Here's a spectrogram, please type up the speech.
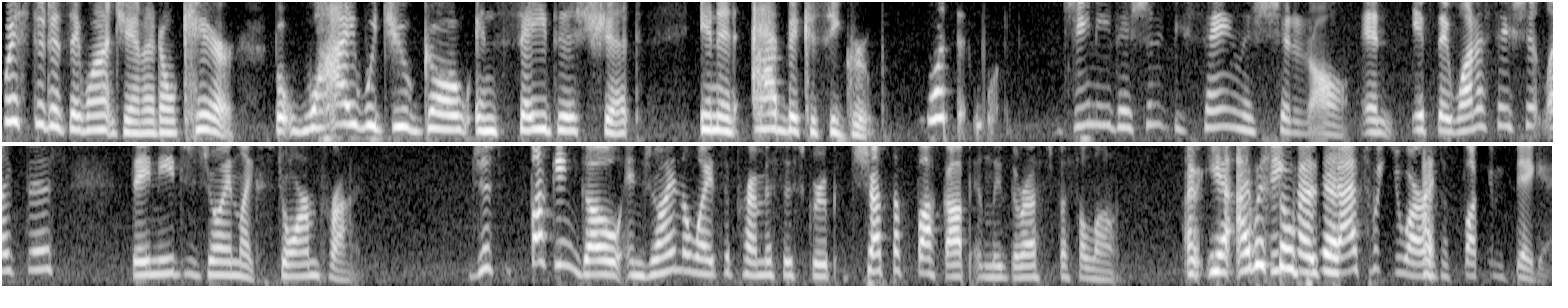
twisted as they want, Jan. I don't care. But why would you go and say this shit in an advocacy group? What? The, what? Jeannie, they shouldn't be saying this shit at all. And if they want to say shit like this, they need to join like Stormfront. Just fucking go and join the white supremacist group. Shut the fuck up and leave the rest of us alone. I, yeah, I was so Because that's what you are I- as a fucking bigot.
